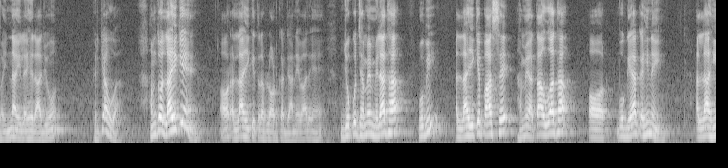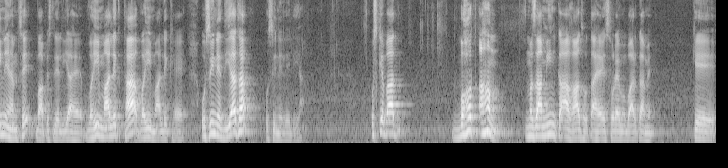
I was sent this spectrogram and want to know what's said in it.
و انا الہ راجعون۔ پھر کیا ہوا؟ ہم تو اللہ ہی کے ہیں اور اللہ ہی کی طرف لوٹ کر جانے والے ہیں۔ جو کچھ ہمیں ملا تھا وہ بھی اللہ ہی کے پاس سے ہمیں عطا ہوا تھا۔ اور وہ گیا کہیں نہیں، اللہ ہی نے ہم سے واپس لے لیا ہے۔ وہی مالک تھا، وہی مالک ہے۔ اسی نے دیا تھا، اسی نے لے لیا۔ اس کے بعد بہت اہم مضامین کا آغاز ہوتا ہے اس سورہ مبارکہ میں کہ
